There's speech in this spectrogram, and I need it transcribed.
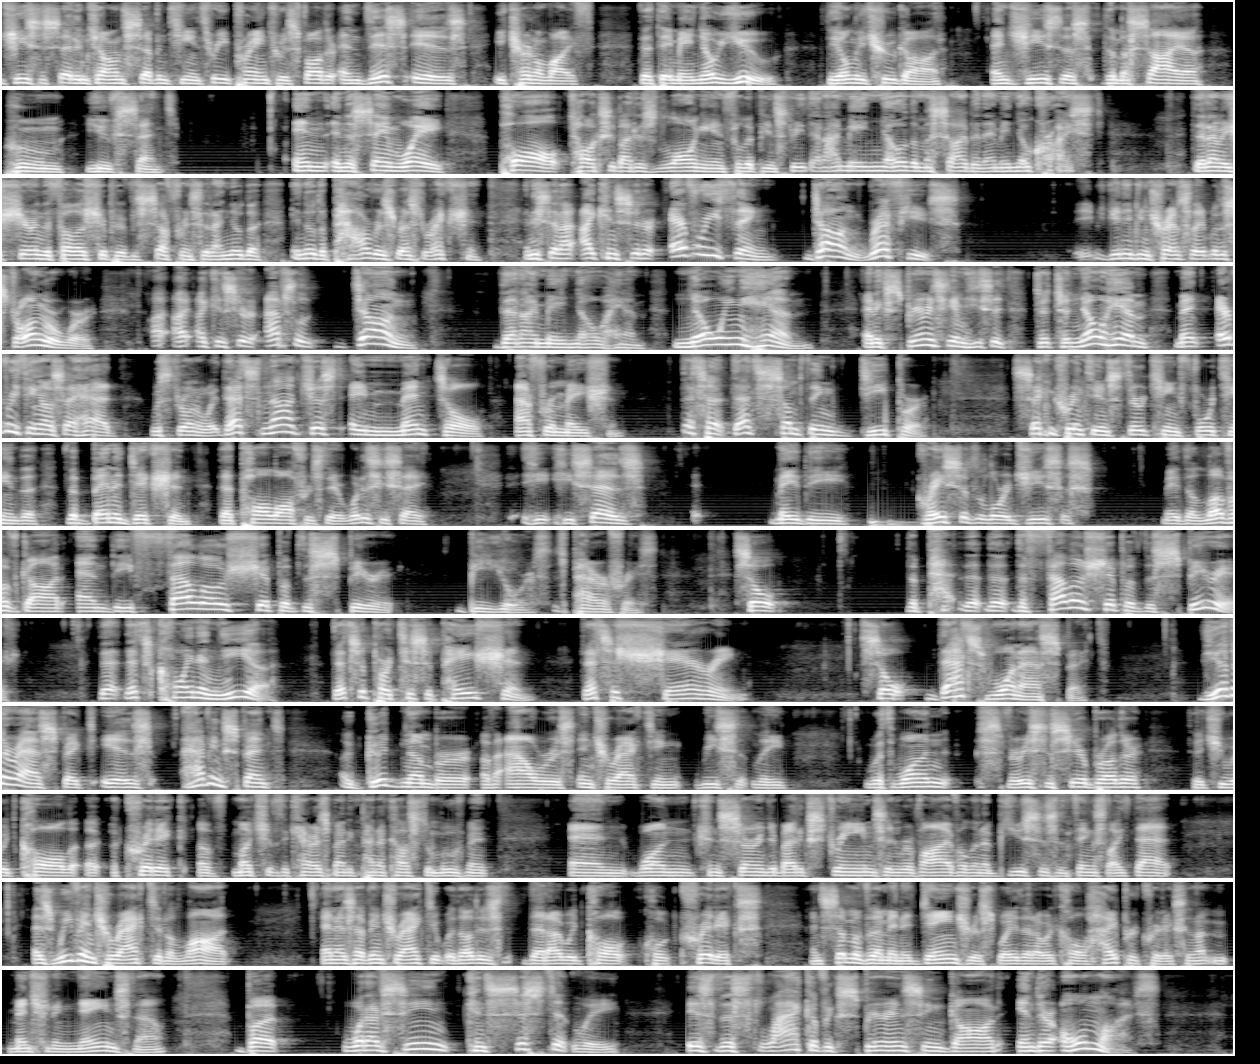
Jesus said in John 17, 3, praying to his Father, and this is eternal life, that they may know you, the only true God, and Jesus, the Messiah, whom you've sent. In, in the same way, Paul talks about his longing in Philippians 3 that I may know the Messiah, that I may know Christ, that I may share in the fellowship of his sufferings, that I know the, may know the power of his resurrection. And he said, I, I consider everything dung, refuse, you can even translate it with a stronger word. I, I consider absolute dung that I may know him. Knowing him and experiencing him, he said, to, to know him meant everything else I had was thrown away. That's not just a mental affirmation. That's, a, that's something deeper. 2 Corinthians 13, 14, the, the benediction that Paul offers there, what does he say? He, he says, May the grace of the Lord Jesus, May the love of God and the fellowship of the Spirit be yours. It's paraphrase. So the, the, the fellowship of the Spirit, that, that's koinonia. That's a participation. That's a sharing. So that's one aspect. The other aspect is having spent a good number of hours interacting recently with one very sincere brother that you would call a, a critic of much of the charismatic Pentecostal movement and one concerned about extremes and revival and abuses and things like that. As we've interacted a lot, and as I've interacted with others that I would call, quote, critics, and some of them in a dangerous way that I would call hypercritics, I'm not mentioning names now, but what I've seen consistently is this lack of experiencing God in their own lives.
